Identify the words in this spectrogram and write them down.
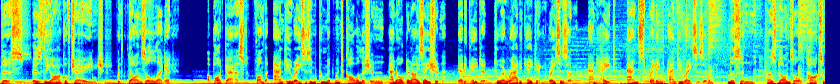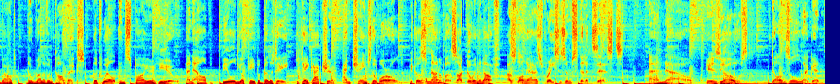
This is The Arc of Change with Donzel Leggett, a podcast from the Anti Racism Commitment Coalition, an organization dedicated to eradicating racism and hate and spreading anti racism. Listen as Donzel talks about the relevant topics that will inspire you and help build your capability to take action and change the world. Because none of us are doing enough as long as racism still exists. And now, here's your host, Donzel Leggett.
